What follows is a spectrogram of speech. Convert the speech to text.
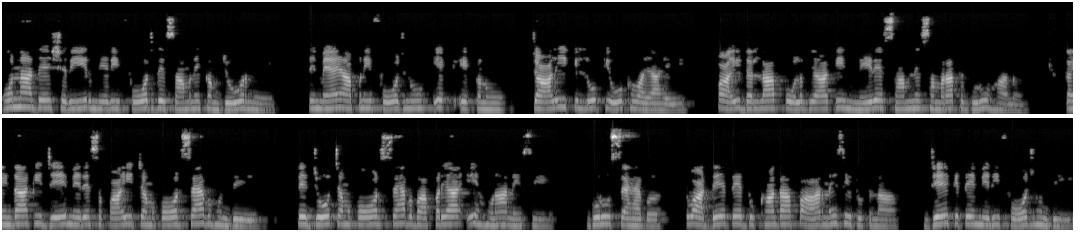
ਉਹਨਾਂ ਦੇ ਸਰੀਰ ਮੇਰੀ ਫੌਜ ਦੇ ਸਾਹਮਣੇ ਕਮਜ਼ੋਰ ਨੇ ਤੇ ਮੈਂ ਆਪਣੀ ਫੌਜ ਨੂੰ ਇੱਕ ਇੱਕ ਨੂੰ 40 ਕਿਲੋ ਘਿਓ ਖਵਾਇਆ ਹੈ। ਭਾਈ ਡੱਲਾ ਭੁੱਲ ਗਿਆ ਕਿ ਮੇਰੇ ਸਾਹਮਣੇ ਸਮਰੱਥ ਗੁਰੂ ਹਨ। ਕਹਿੰਦਾ ਕਿ ਜੇ ਮੇਰੇ ਸਿਪਾਹੀ ਚਮਕੌਰ ਸਾਹਿਬ ਹੁੰਦੇ ਤੇ ਜੋ ਚਮਕੌਰ ਸਾਹਿਬ ਵਾਪਰਿਆ ਇਹ ਹੋਣਾ ਨਹੀਂ ਸੀ। ਗੁਰੂ ਸਾਹਿਬ, ਤੁਹਾਡੇ ਤੇ ਦੁੱਖਾਂ ਦਾ ਭਾਰ ਨਹੀਂ ਸੀ ਟੁੱਟਣਾ। ਜੇ ਕਿਤੇ ਮੇਰੀ ਫੌਜ ਹੁੰਦੀ,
